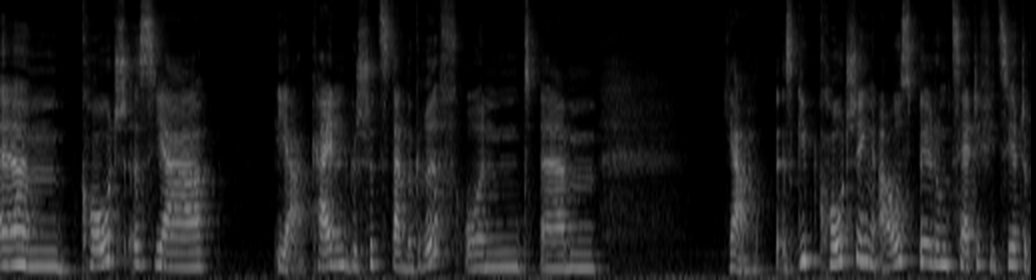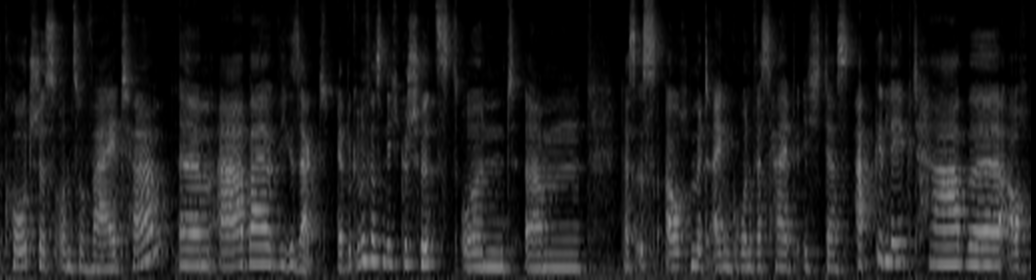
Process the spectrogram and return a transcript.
Ähm, Coach ist ja, ja kein geschützter Begriff und ähm, ja, es gibt Coaching, Ausbildung, zertifizierte Coaches und so weiter. Ähm, aber wie gesagt, der Begriff ist nicht geschützt und ähm, das ist auch mit ein Grund, weshalb ich das abgelegt habe, auch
